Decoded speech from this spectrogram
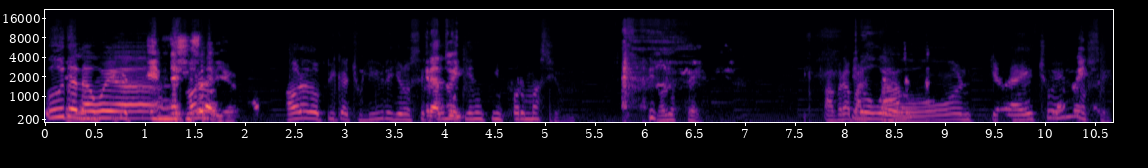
¡Puta la wea! Innecesario. Ahora Don Pikachu libre, yo no sé Gratuito. cómo tiene esa información. No lo sé. Habrá Pero qué habrá hecho él, no sé.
